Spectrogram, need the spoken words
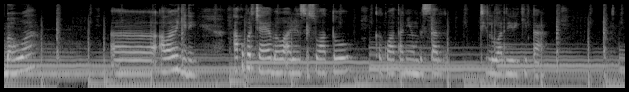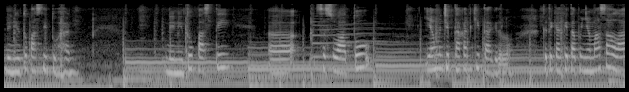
bahwa uh, awalnya gini aku percaya bahwa ada sesuatu kekuatan yang besar di luar diri kita. Dan itu pasti Tuhan. Dan itu pasti uh, sesuatu yang menciptakan kita gitu loh. Ketika kita punya masalah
